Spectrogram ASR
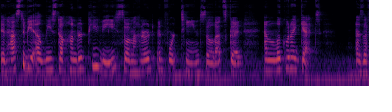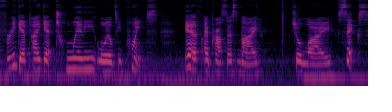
it has to be at least 100 PV, so I'm 114, so that's good. And look what I get as a free gift, I get 20 loyalty points if I process by July 6th.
